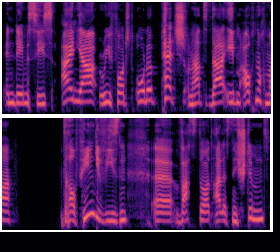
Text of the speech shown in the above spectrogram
in dem es hieß, ein Jahr Reforged ohne Patch und hat da eben auch nochmal darauf hingewiesen, äh, was dort alles nicht stimmt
